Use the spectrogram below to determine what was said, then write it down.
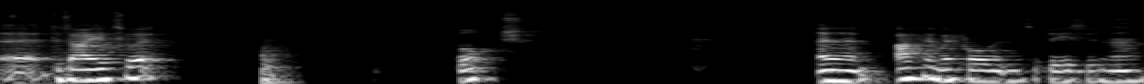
uh, desire to it. Butch. Um, I think we're falling to pieces now.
